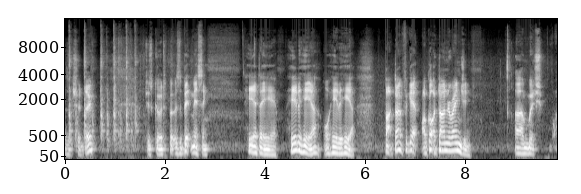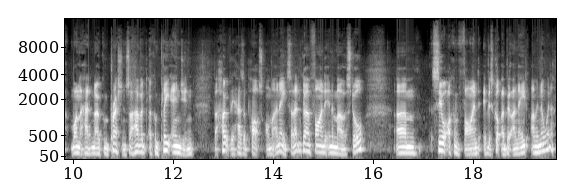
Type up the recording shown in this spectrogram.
as it should do, which is good. But there's a bit missing. Here to here, here to here, or here to here. But don't forget, I've got a donor engine, um, which one that had no compression. So I have a, a, complete engine that hopefully has the parts on that I need. So let me go and find it in a mower store. Um, see what I can find. If it's got the bit I need, I'm in the winner.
